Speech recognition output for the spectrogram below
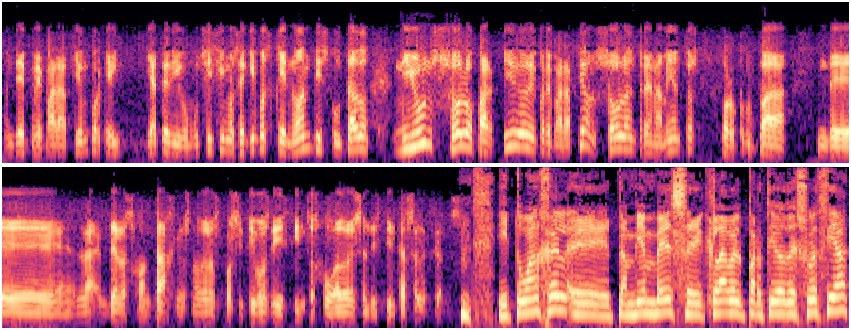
de preparación porque hay, ya te digo, muchísimos equipos que no han disputado ni un solo partido de preparación, solo entrenamientos por culpa de, los contagios, ¿no? de los positivos de distintos jugadores en distintas selecciones. Y tú, Ángel, eh, también ves eh, clave el partido de Suecia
